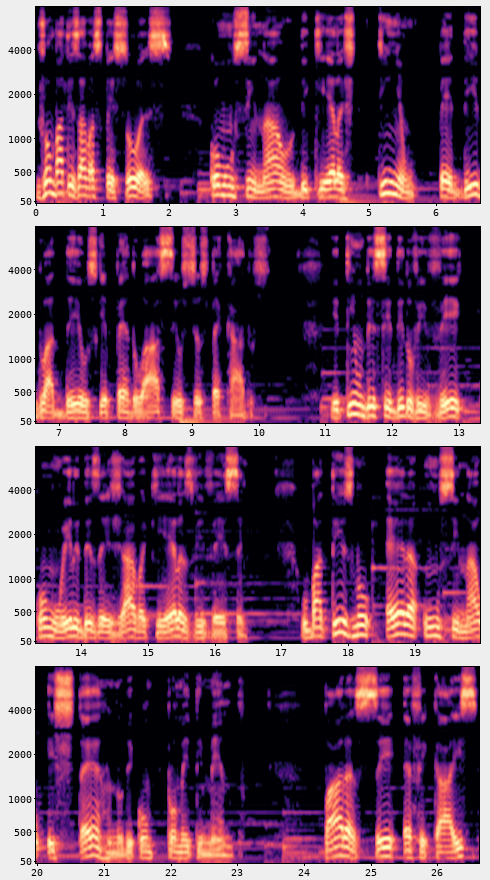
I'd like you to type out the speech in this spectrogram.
João batizava as pessoas como um sinal de que elas tinham pedido a Deus que perdoasse os seus pecados e tinham decidido viver como ele desejava que elas vivessem. O batismo era um sinal externo de comprometimento. Para ser eficaz,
